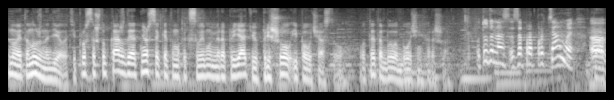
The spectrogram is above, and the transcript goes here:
ну, это нужно делать. И просто, чтобы каждый отнесся к этому как к своему мероприятию, пришел и поучаствовал. Вот это было бы очень хорошо. Отут у нас за прапорцями, е, Так.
